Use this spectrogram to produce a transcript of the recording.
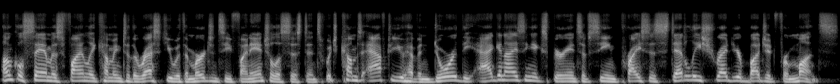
Uncle Sam is finally coming to the rescue with emergency financial assistance, which comes after you have endured the agonizing experience of seeing prices steadily shred your budget for months.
